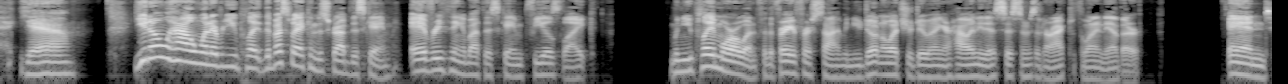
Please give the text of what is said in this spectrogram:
yeah. You know how whenever you play, the best way I can describe this game, everything about this game feels like when you play Morrowind for the very first time and you don't know what you're doing or how any of the systems interact with one another, and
